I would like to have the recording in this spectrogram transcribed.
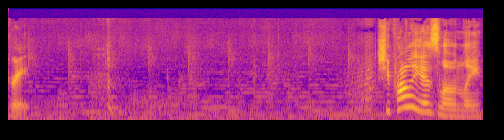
Great. She probably is lonely.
